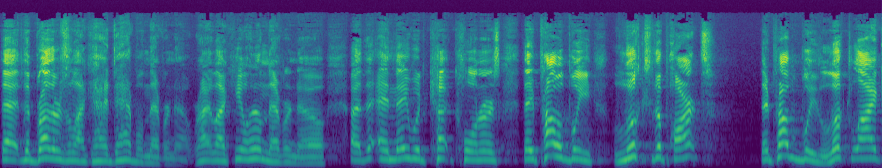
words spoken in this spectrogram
that the brothers are like, hey, dad will never know, right? Like he'll, he'll never know. Uh, and they would cut corners. They probably looked the part, They probably looked like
